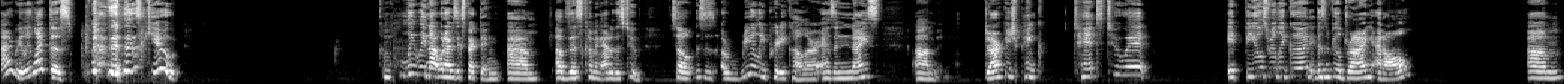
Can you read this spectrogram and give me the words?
I really like this. this is cute. Completely not what I was expecting um, of this coming out of this tube. So this is a really pretty color. It has a nice um, darkish pink tint to it. It feels really good. It doesn't feel drying at all. Um,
